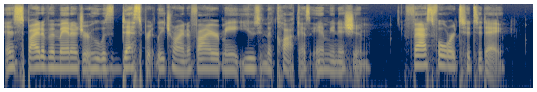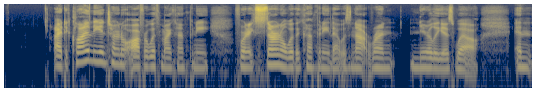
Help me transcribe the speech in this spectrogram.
in spite of a manager who was desperately trying to fire me using the clock as ammunition. Fast forward to today. I declined the internal offer with my company for an external with a company that was not run nearly as well and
